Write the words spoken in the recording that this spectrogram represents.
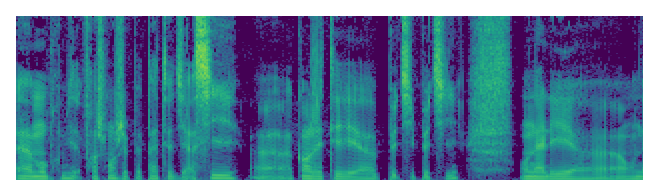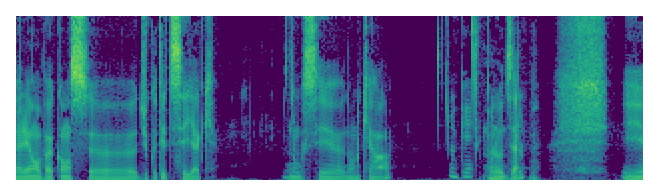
Euh, mon premier, franchement, je peux pas te dire. Si, euh, quand j'étais euh, petit petit, on allait, on allait en vacances du côté de Seyac. Donc c'est dans le Kera, dans les Hautes-Alpes. Et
